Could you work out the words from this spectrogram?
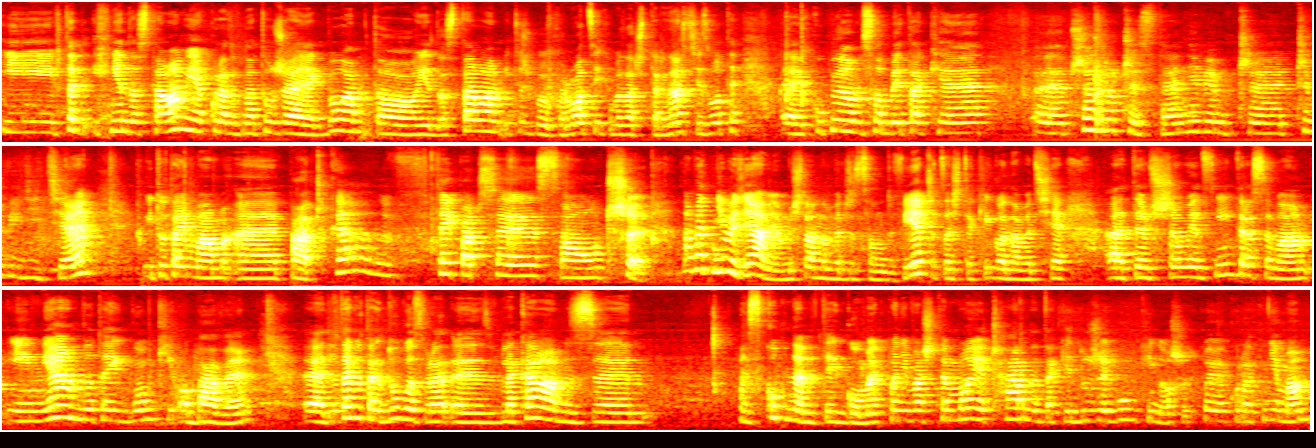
i wtedy ich nie dostałam i akurat w naturze jak byłam, to je dostałam i też były promocje, chyba za 14 zł. E, kupiłam sobie takie e, przezroczyste, nie wiem czy, czy widzicie. I tutaj mam e, paczkę, w tej paczce są trzy. Nawet nie wiedziałam, ja myślałam nawet, że są dwie czy coś takiego, nawet się e, tym mówiąc nie interesowałam. I miałam do tej gumki obawy, e, dlatego tak długo e, zwlekałam z z kupnem tych gumek, ponieważ te moje czarne, takie duże gumki noszę, tutaj akurat nie mam,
